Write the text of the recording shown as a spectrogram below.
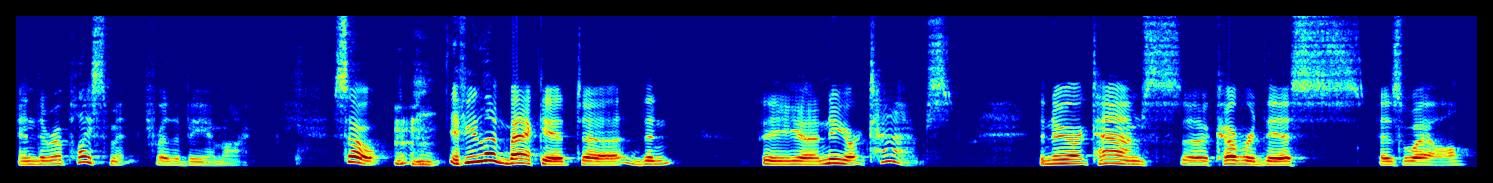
and the replacement for the BMI. So, if you look back at uh, the the uh, New York Times, the New York Times uh, covered this as well.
